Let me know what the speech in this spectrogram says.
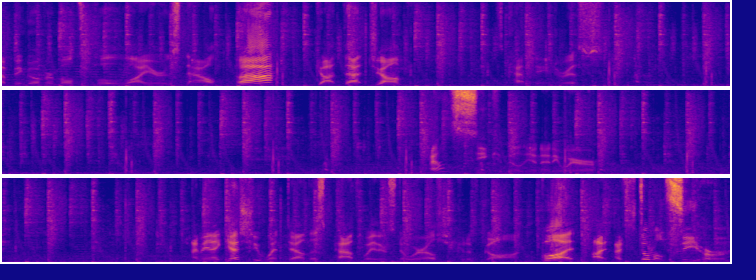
Jumping over multiple wires now. Ah! Got that jump. It's kind of dangerous. I don't see Chameleon anywhere. I mean, I guess she went down this pathway. There's nowhere else she could have gone. But I, I still don't see her.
